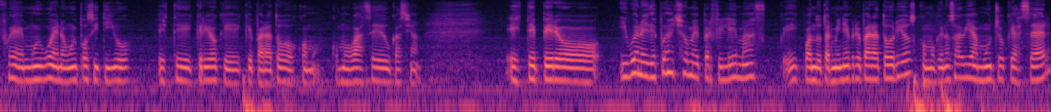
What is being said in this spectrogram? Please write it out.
fue muy bueno, muy positivo, este, creo que, que para todos como, como base de educación. Este, pero, y bueno, y después yo me perfilé más eh, cuando terminé preparatorios, como que no sabía mucho qué hacer,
